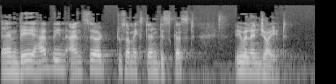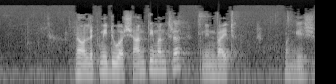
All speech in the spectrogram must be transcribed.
And they have been answered to some extent, discussed. You will enjoy it. Now let me do a Shanti mantra and invite Mangesh.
